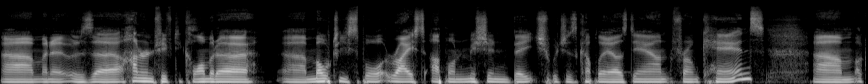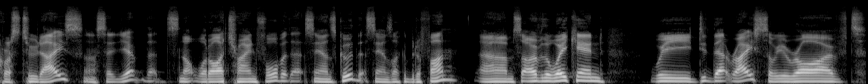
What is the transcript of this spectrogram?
Um, and it was a 150 kilometer uh, multi sport race up on Mission Beach, which is a couple of hours down from Cairns um, across two days. And I said, Yep, that's not what I train for, but that sounds good. That sounds like a bit of fun. Um, so over the weekend, we did that race. So we arrived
